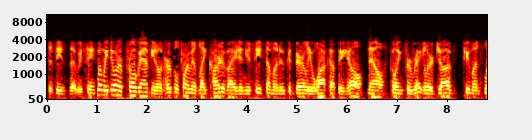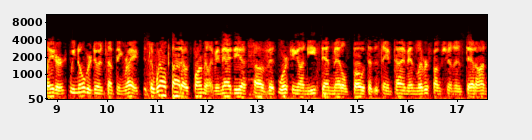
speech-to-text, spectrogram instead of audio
the diseases that we see. When we do our program, you know, herbal formulas like Cardivite, and you see someone who could barely walk up a hill now going for regular jogs two months later, we know we're doing something right. It's a well thought out formula. I mean, the idea of it working on yeast and metals both at the same time and liver function is dead on.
